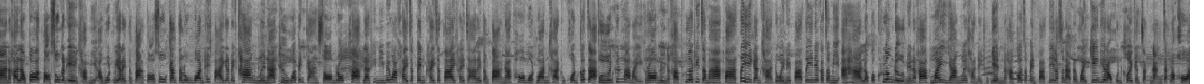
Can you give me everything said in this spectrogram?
มานะคะ แล้วก็ต่อสู้กันเองค่ะมีอาวุธมีอะไรต่างๆ ต่อสู้กันตะลุมบอลให้ตายกันไปข้างหนึ่งเลยนะ ถือว่าเป็นการซ้อมรบค่ะ แล้วทีนี้ไม่ว่าใครจะเป็นใครจะตายใครจะอะไรต่างๆ นะ พอหมดวันค่ะ ทุกคนก็จะฟื้นขึ้นมาใหม่อีกรอบนึงนะคะ เพื่อที่จะมาปาร์ตี้กันค่ะ โดยในปาร์ตี้เนี่ยก็จะมีอาหารแล้วก็เครื่องดื่มเนี่ยนะคะ ไม่ยั้งเลยค่ะในทุกเย็นนะคะ ก็จะเป็นปาร์ตี้ลักษณะแบบไวกิ้งที่เราคุ้นเคยกันจากหนังจากละคร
